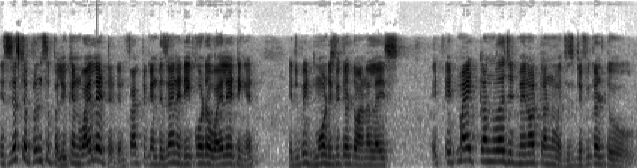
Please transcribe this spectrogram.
It's just a principle. You can violate it. In fact, you can design a decoder violating it. It will be more difficult to analyze. It, it might converge, it may not converge. It's difficult to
